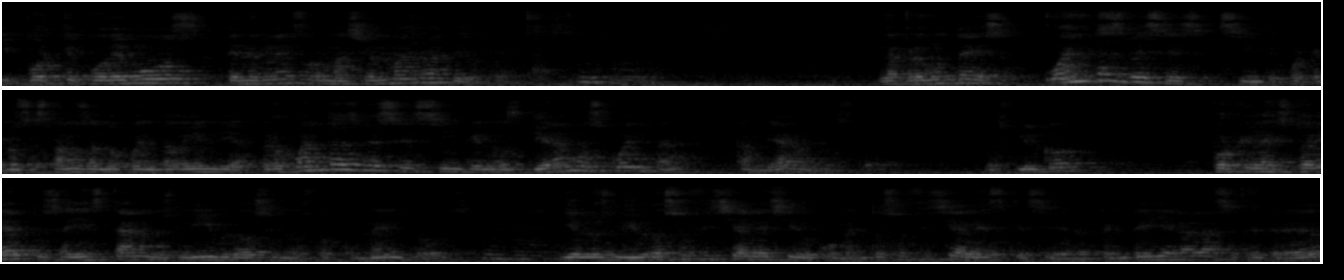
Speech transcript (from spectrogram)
y, porque podemos tener la información más rápido que antes. La pregunta es, ¿cuántas veces, sin que, porque nos estamos dando cuenta hoy en día, pero cuántas veces sin que nos diéramos cuenta cambiaron la historia? ¿Me explico? Porque la historia, pues ahí están los libros, en los documentos, y en los libros oficiales y documentos oficiales, que si de repente llega la Secretaría de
